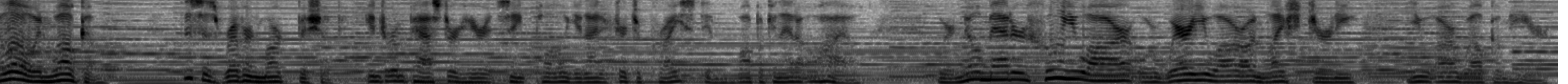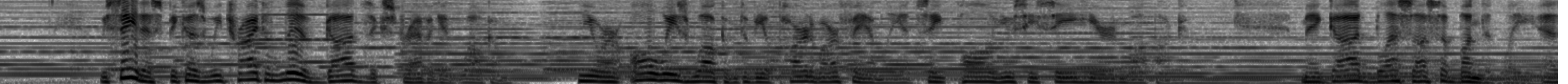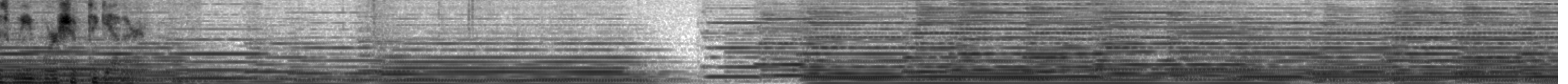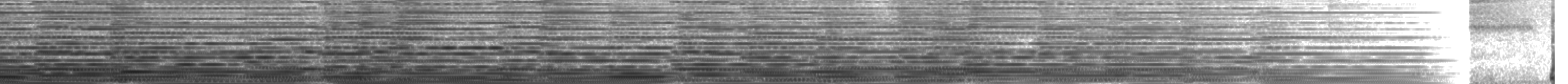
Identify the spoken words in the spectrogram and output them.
Hello and welcome. This is Reverend Mark Bishop, interim pastor here at St. Paul United Church of Christ in Wapakoneta, Ohio, where no matter who you are or where you are on life's journey, you are welcome here. We say this because we try to live God's extravagant welcome. You are always welcome to be a part of our family at St. Paul UCC here in Wapak. May God bless us abundantly as we worship together.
